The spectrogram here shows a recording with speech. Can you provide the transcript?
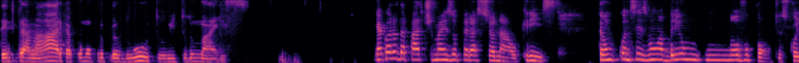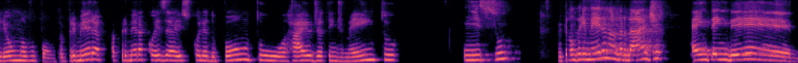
tanto para a marca como para o produto e tudo mais. E agora da parte mais operacional, Cris. Então, quando vocês vão abrir um, um, novo ponto, escolher um novo ponto, a primeira, a primeira coisa é a escolha do ponto, o raio de atendimento. Isso. Então, primeiro, na verdade, é entender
